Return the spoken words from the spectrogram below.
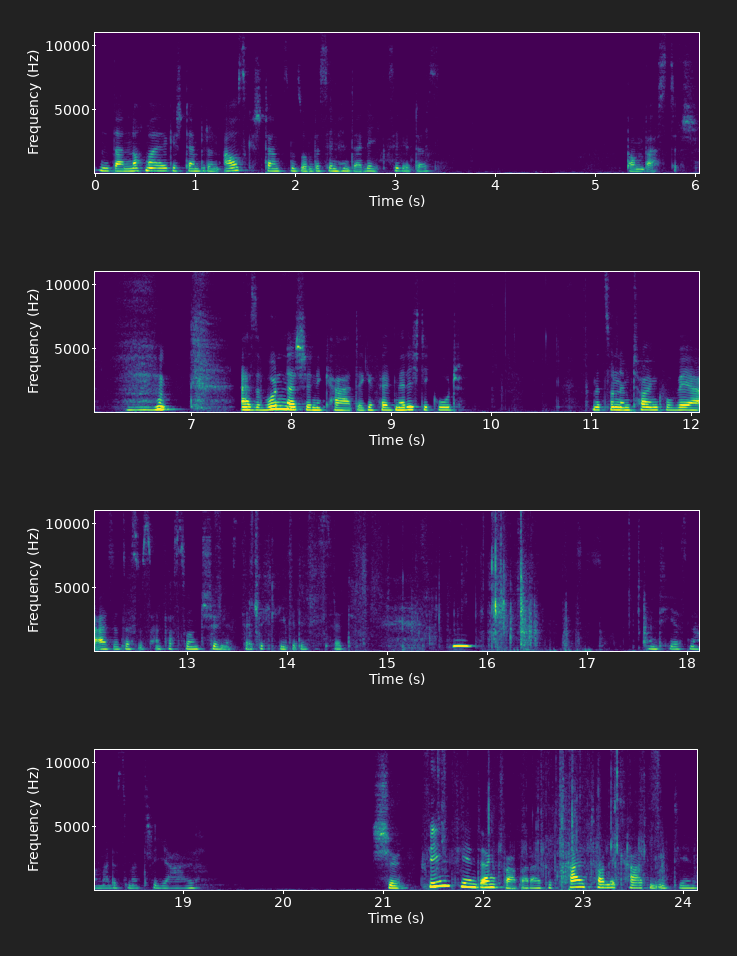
und dann nochmal gestempelt und ausgestanzt und so ein bisschen hinterlegt. Seht ihr das? Bombastisch. also wunderschöne Karte, gefällt mir richtig gut. Mit so einem tollen Kuvert. Also das ist einfach so ein schönes Set. Ich liebe dieses Set. Und hier ist nochmal das Material. Schön. Vielen, vielen Dank, Barbara. Total tolle Kartenideen.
